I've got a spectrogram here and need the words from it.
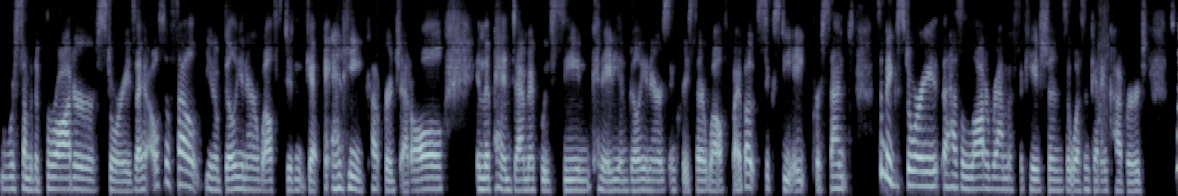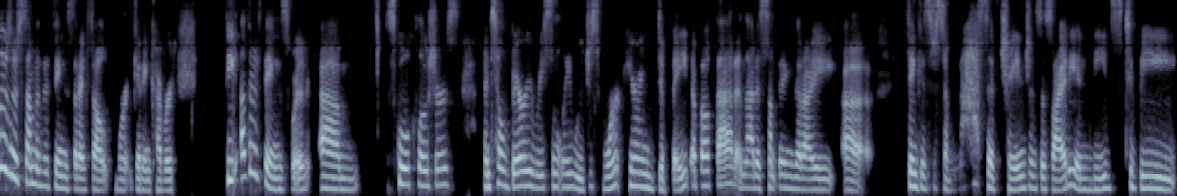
were some of the broader stories. I also felt, you know, billionaire wealth didn't get any coverage at all. In the pandemic, we've seen Canadian billionaires increase their wealth by about 68 percent it's a big story that has a lot of ramifications. It wasn't getting covered. So those are some of the things that I felt weren't getting covered. The other things were um, school closures. Until very recently, we just weren't hearing debate about that, and that is something that I uh, think is just a massive change in society and needs to be,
